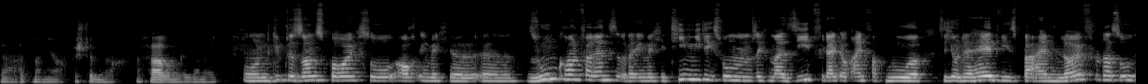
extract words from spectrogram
da hat man ja auch bestimmt noch Erfahrungen gesammelt. Und gibt es sonst bei euch so auch irgendwelche äh, Zoom-Konferenzen oder irgendwelche Team-Meetings, wo man sich mal sieht, vielleicht auch einfach nur sich unterhält, wie es bei einem läuft oder so?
